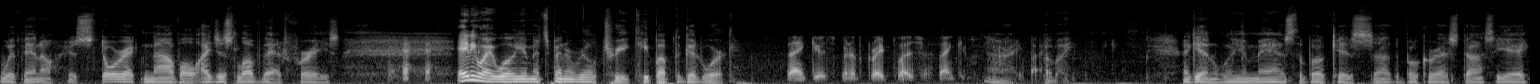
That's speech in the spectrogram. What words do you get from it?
within a historic novel. I just love that phrase. anyway, William, it's been a real treat. Keep up the good work. Thank you. It's been a great pleasure. Thank you. All right. Bye bye. Again, William Maz. The book is uh, the Bucharest Dossier.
